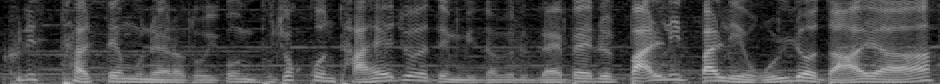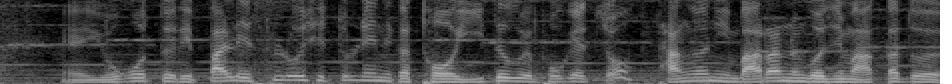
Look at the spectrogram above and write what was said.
크리스탈 때문에라도 이건 무조건 다 해줘야 됩니다. 그리고 레벨을 빨리빨리 올려놔야 예, 요것들이 빨리 슬롯이 뚫리니까 더 이득을 보겠죠? 당연히 말하는 거지만 아까도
